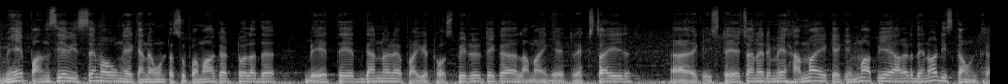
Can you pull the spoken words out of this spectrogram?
මේ පන්සිය විස්සේ මවුන් එකන උන්ට සුපමාකට්වලද බේතේත් ගන්නල ප්‍රයිට හොස්පිටල් ටික ළමයිගේ ටෙක්ස්ටයිල් ස්ටේෂනට මේ හම එකකින්ම අපි යාලට දෙනවා ඩිස්කවන්ට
